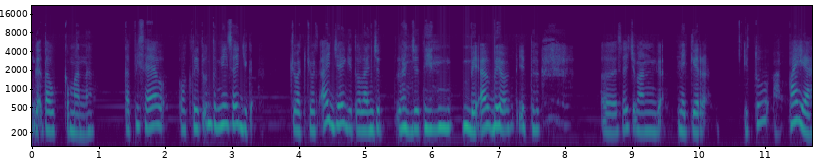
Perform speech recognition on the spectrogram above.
nggak tahu ke mana. Tapi saya waktu itu untungnya saya juga cuek-cuek aja gitu lanjut lanjutin BAB waktu itu. Uh, saya cuman nggak mikir itu apa ya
